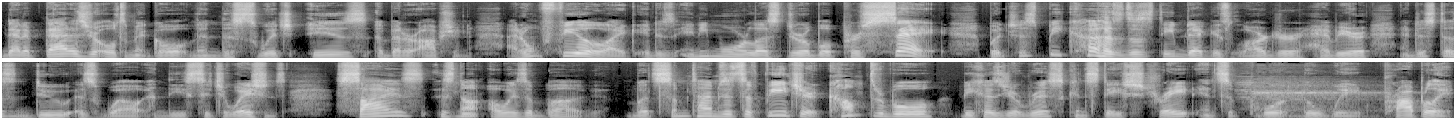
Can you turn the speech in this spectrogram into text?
that if that is your ultimate goal, then the Switch is a better option. I don't feel like it is any more or less durable per se, but just because the Steam Deck is larger, heavier, and just doesn't do as well in these situations. Size is not always a bug, but sometimes it's a feature. Comfortable because your wrist can stay straight and support the weight properly.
